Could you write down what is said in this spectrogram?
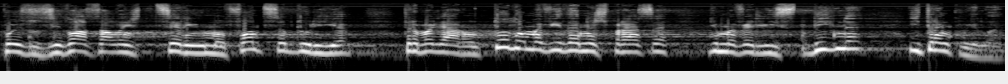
pois os idosos, além de serem uma fonte de sabedoria, trabalharam toda uma vida na esperança de uma velhice digna e tranquila.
